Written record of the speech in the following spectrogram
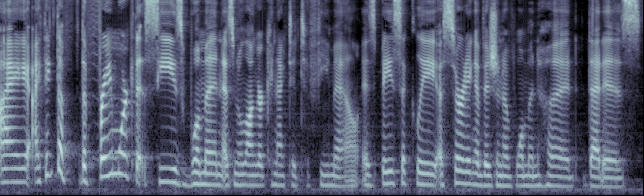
I I think the the framework that sees woman as no longer connected to female is basically asserting a vision of womanhood that is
